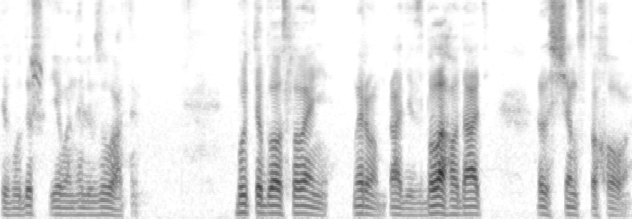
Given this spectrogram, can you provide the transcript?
ти будеш євангелізувати. Будьте благословені, мир вам, радість, благодать з Ченстохова.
